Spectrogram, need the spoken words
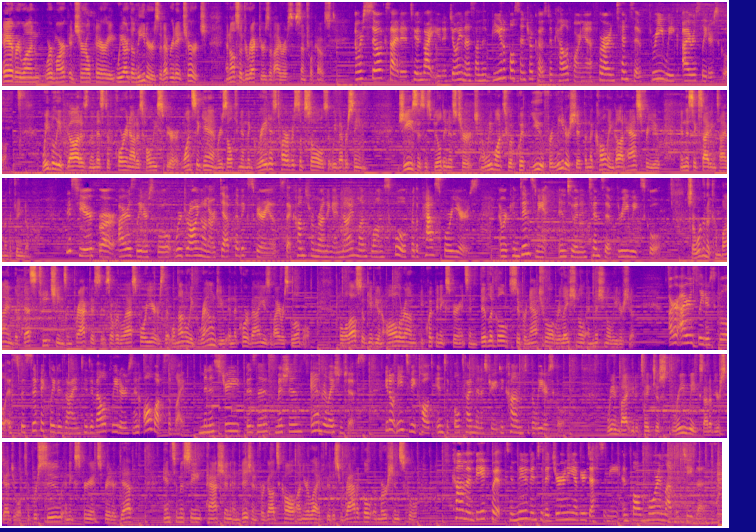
Hey everyone, we're Mark and Cheryl Perry. We are the leaders of Everyday Church and also directors of Iris Central Coast. And we're so excited to invite you to join us on the beautiful Central Coast of California for our intensive three week Iris Leader School. We believe God is in the midst of pouring out His Holy Spirit, once again resulting in the greatest harvest of souls that we've ever seen. Jesus is building His church, and we want to equip you for leadership and the calling God has for you in this exciting time in the kingdom. This year, for our Iris Leader School, we're drawing on our depth of experience that comes from running a nine month long school for the past four years, and we're condensing it into an intensive three week school. So, we're going to combine the best teachings and practices over the last four years that will not only ground you in the core values of Iris Global, but will also give you an all around equipping experience in biblical, supernatural, relational, and missional leadership. Our Iris Leader School is specifically designed to develop leaders in all walks of life ministry, business, missions, and relationships. You don't need to be called into full time ministry to come to the Leader School. We invite you to take just three weeks out of your schedule to pursue and experience greater depth, intimacy, passion, and vision for God's call on your life through this radical immersion school. Come and be equipped to move into the journey of your destiny and fall more in love with Jesus.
